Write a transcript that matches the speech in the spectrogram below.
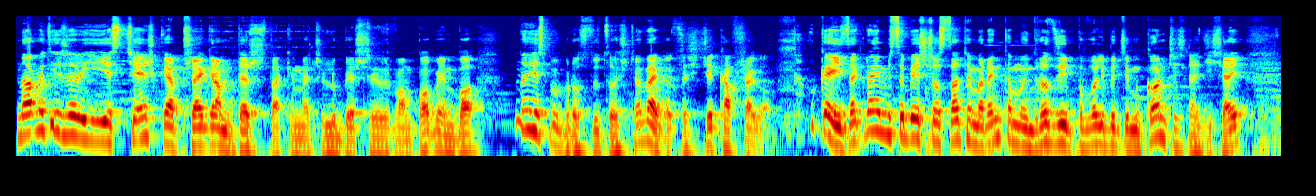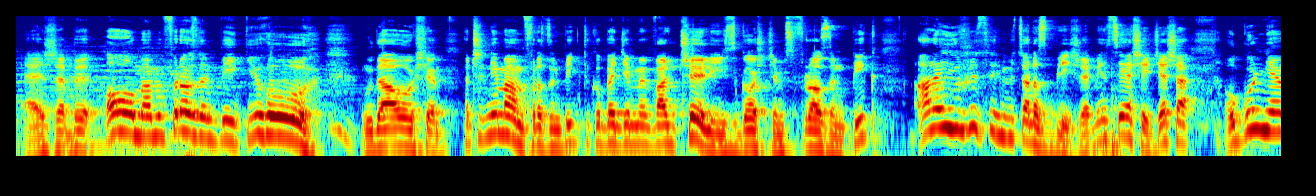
Nawet jeżeli jest ciężki, ja przegram, też takie mecze lubię, szczerze wam powiem, bo no jest po prostu coś nowego, coś ciekawszego. Okej, zagrajmy sobie jeszcze ostatnią rękę, moi drodzy, i powoli będziemy kończyć na dzisiaj, e, żeby... O, mamy Frozen Peak, juhu! Udało się. Znaczy nie mamy Frozen Peak, tylko będziemy walczyli z gościem z Frozen Peak, ale już jesteśmy coraz bliżej, więc ja się cieszę. Ogólnie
